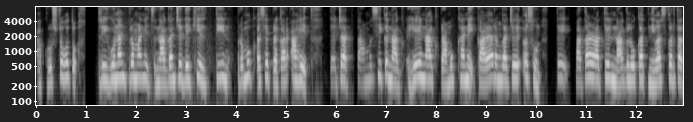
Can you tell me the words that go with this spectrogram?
आकृष्ट होतो. त्रिगुणांप्रमाणेच नागांचे देखील तीन प्रमुख असे प्रकार आहेत. त्याच्यात तामसिक नाग हे नाग प्रामुख्याने काळ्या रंगाचे असून ते पाताळातील नागलोकात निवास करतात.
